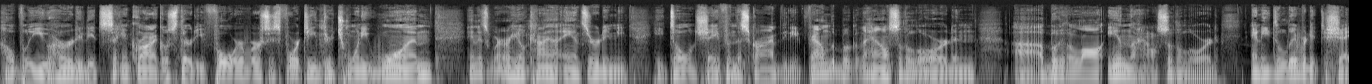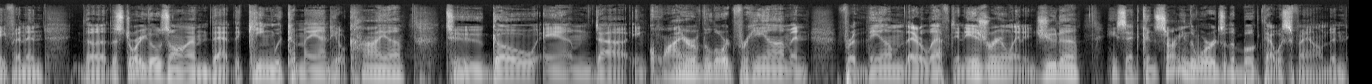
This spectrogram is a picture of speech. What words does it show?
Hopefully, you heard it. It's Second Chronicles 34, verses 14 through 21, and it's where Hilkiah answered, and he, he told Shaphan the scribe that he'd found the book of the house of the Lord and uh, a book of the law in the house of the Lord, and he delivered it to Shaphan. And the the story goes on that the king would command Hilkiah to go and uh, inquire of the Lord for him and for them that are left in Israel and in Judah. He said concerning the words of the book that was found, and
